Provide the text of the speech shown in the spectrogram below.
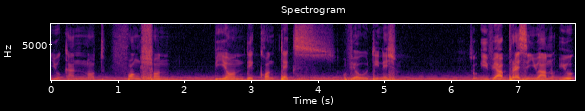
You cannot function beyond the context of your ordination. So if you are pressing, you are not, you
